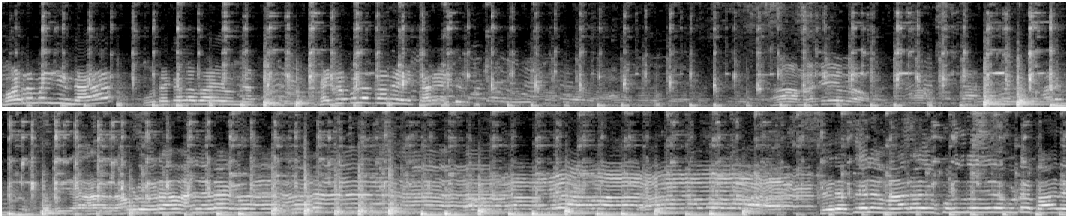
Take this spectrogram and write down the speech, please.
మోటార్ మరిగిందా ఉటకల్ల బాయ్ ఉన్నట్టు పెద్దపుల్లతోనే కరెంటు. రాముడు రామల్లరా సిరసిల ఎదుర్కొంటా భార్య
